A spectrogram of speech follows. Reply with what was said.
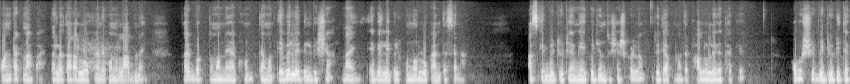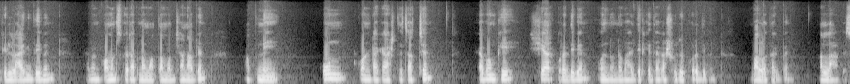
কন্ট্যাক্ট না পায়, তাহলে তারা লোক আনে কোনো লাভ নাই। তাই বর্তমানে এখন তেমন অ্যাভেলেবেল ভিসা নাই অ্যাভেলেবেল কোনো লোক আনতেছে না। আজকের ভিডিওটি আমি এই পর্যন্ত শেষ করলাম। যদি আপনাদের ভালো লেগে থাকে অবশ্যই ভিডিওটিতে একটি লাইক দেবেন এবং কমেন্টস করে আপনার মতামত জানাবেন। আপনি কোন কোনটাকে আসতে চাচ্ছেন এবং কি শেয়ার করে দিবেন অন্য অন্য ভাইদেরকে দেখার সুযোগ করে দিবেন। ভালো থাকবেন। আল্লাহ হাফেজ।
